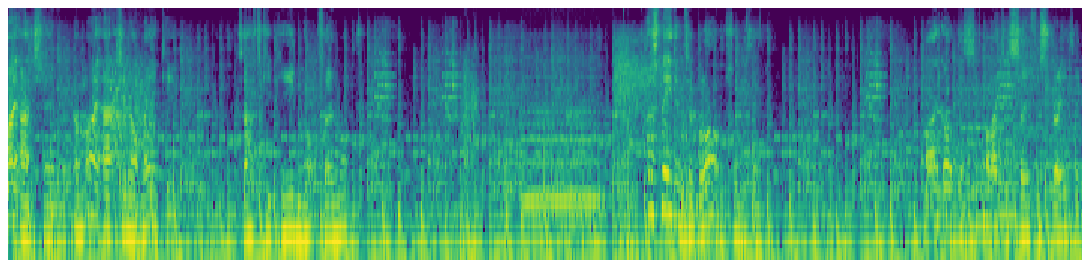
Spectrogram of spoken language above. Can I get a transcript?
Might actually, I might actually not make it. So I have to keep healing up so much. I just need him to block something. My god, this fight is so frustrating.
